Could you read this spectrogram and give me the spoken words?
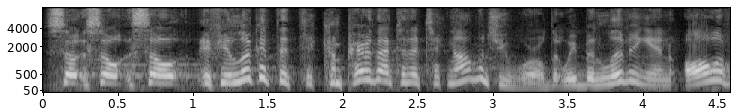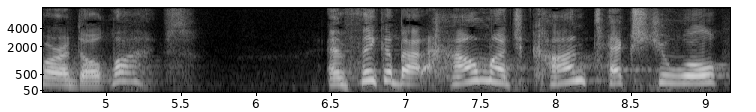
So, so, so if you look at the, t- compare that to the technology world that we've been living in all of our adult lives, and think about how much contextual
